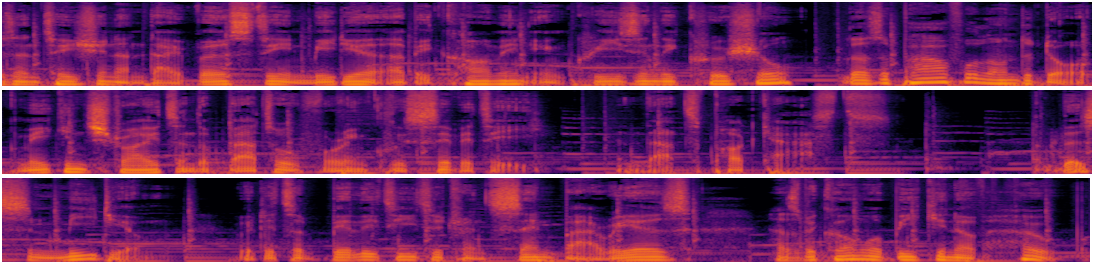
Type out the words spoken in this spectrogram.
Representation and diversity in media are becoming increasingly crucial, there's a powerful underdog making strides in the battle for inclusivity, and that's podcasts. This medium, with its ability to transcend barriers, has become a beacon of hope,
